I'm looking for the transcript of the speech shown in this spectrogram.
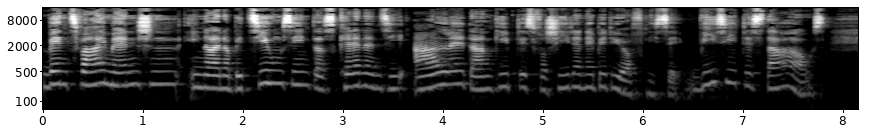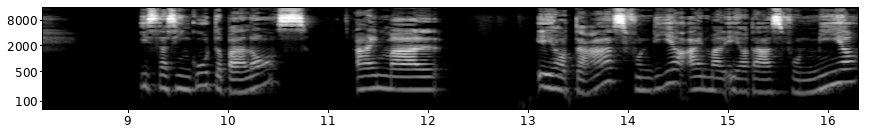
wenn zwei Menschen in einer Beziehung sind, das kennen Sie alle, dann gibt es verschiedene Bedürfnisse. Wie sieht es da aus? Ist das in guter Balance? Einmal eher das von dir, einmal eher das von mir.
